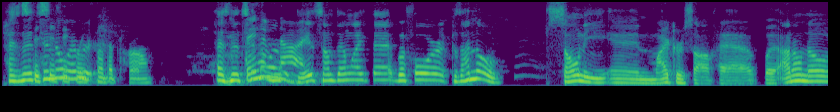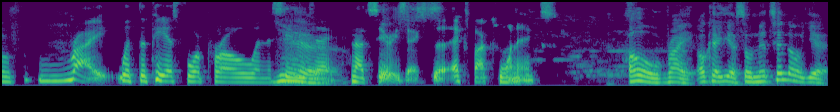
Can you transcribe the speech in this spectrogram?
Has Nintendo specifically ever for the Pro. has They Nintendo ever not. did something like that before? Because I know Sony and Microsoft have, but I don't know if Right, with the PS4 Pro and the Series Yeah. X, not Series X, the Xbox One X. Oh, right. Okay, yeah. So Nintendo, yeah,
